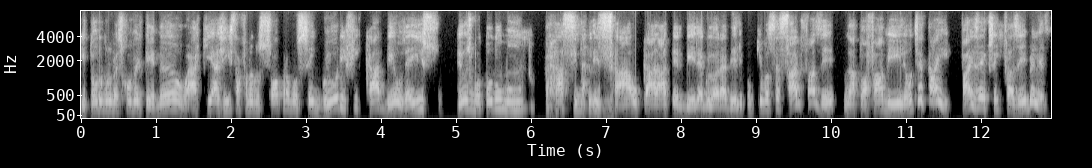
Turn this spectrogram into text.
e todo mundo vai se converter. Não, aqui a gente está falando só para você glorificar Deus, é isso. Deus botou no mundo para sinalizar o caráter dele, a glória dele, com o que você sabe fazer na tua família, onde você está aí. Faz aí o que você tem que fazer e beleza.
